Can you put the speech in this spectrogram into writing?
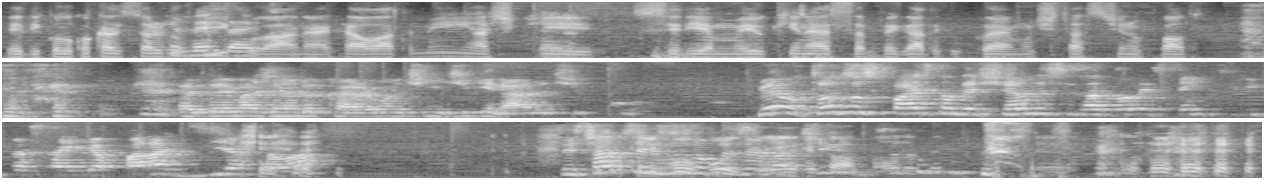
Ele colocou aquela história do É verdade. Rico lá, né, aquela lá também acho que seria meio que nessa pegada que o Claremont tá assistindo falta. Eu tô imaginando o Claremont indignado, tipo... Meu, todos os pais estão deixando esses adolescentes vir pra essa ilha paradisíaca lá. Vocês sabem se eles usam preservativo? reclamando, né?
